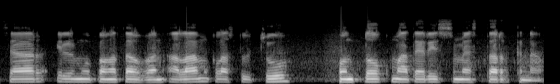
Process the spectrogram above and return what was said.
belajar ilmu pengetahuan alam kelas 7 untuk materi semester genap.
